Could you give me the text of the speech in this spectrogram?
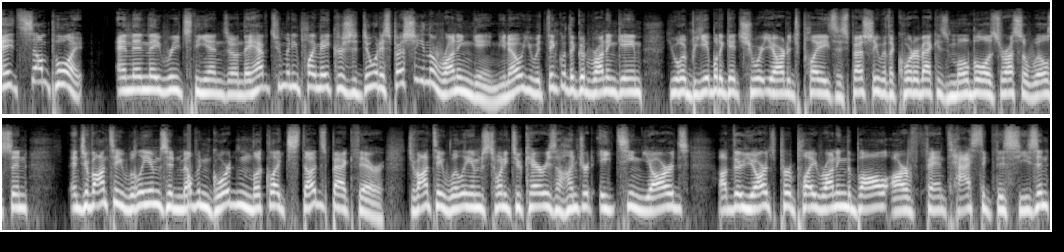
at some point and then they reach the end zone. They have too many playmakers to do it, especially in the running game. You know, you would think with a good running game, you would be able to get short yardage plays, especially with a quarterback as mobile as Russell Wilson. And Javonte Williams and Melvin Gordon look like studs back there. Javonte Williams, 22 carries, 118 yards. Uh, their yards per play running the ball are fantastic this season.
